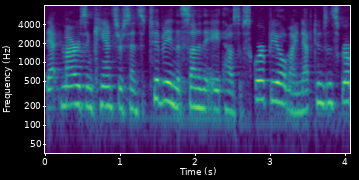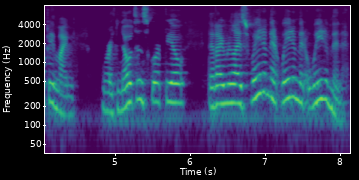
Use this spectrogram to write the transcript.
that Mars and Cancer sensitivity and the Sun in the eighth house of Scorpio, my Neptune's in Scorpio, my North Node's in Scorpio, that I realized, wait a minute, wait a minute, wait a minute.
